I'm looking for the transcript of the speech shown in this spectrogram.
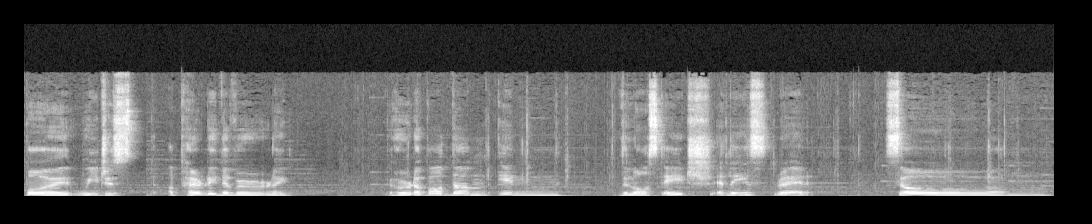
but we just apparently never, like, heard about them in the Lost Age, at least, right? So, um,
